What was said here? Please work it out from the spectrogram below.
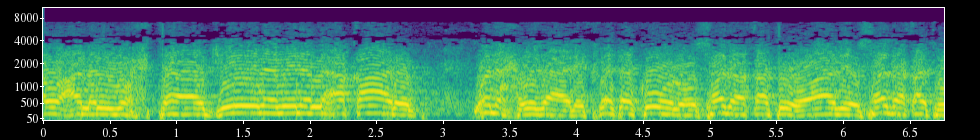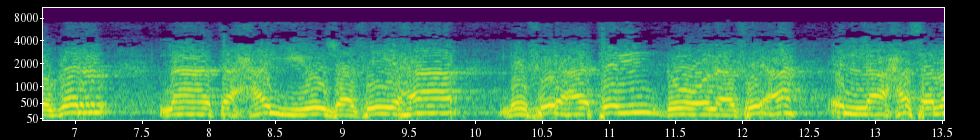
أو على المحتاجين من الأقارب ونحو ذلك. فتكون صدقة هذه صدقة بر لا تحيز فيها لفئة دون فئة إلا حسب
